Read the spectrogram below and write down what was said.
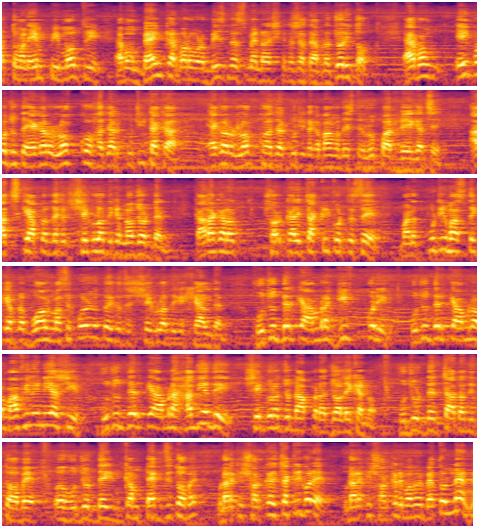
বর্তমান এমপি মন্ত্রী এবং ব্যাংকার বড় বড় বিজনেসম্যানরা সেটার সাথে আমরা জড়িত। এবং এই পর্যন্ত এগারো লক্ষ হাজার কোটি টাকা এগারো লক্ষ হাজার কোটি টাকা বাংলাদেশ থেকে লুপাট হয়ে গেছে। আজকে আপনারা দেখেন, সেগুলোর দিকে নজর দেন। কারা কারা সরকারি চাকরি করতেছে মানে পুঁটি মাছ থেকে আপনার বল মাছে পরিণত হয়ে গেছে, সেগুলোর দিকে খেয়াল দেন। হুজুরদেরকে আমরা গিফট করি, হুজুরদেরকে আমরা মাহফিলে নিয়ে আসি, হুজুরদেরকে আমরা হাদিয়ে দিই, সেগুলোর জন্য আপনারা জলে কেন? হুজুরদের চাঁদা দিতে হবে ওই হুজুরদের ইনকাম ট্যাক্স দিতে হবে। ওনারা কি সরকারি চাকরি করে? ওনারা কি সরকারিভাবে বেতন নেন?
